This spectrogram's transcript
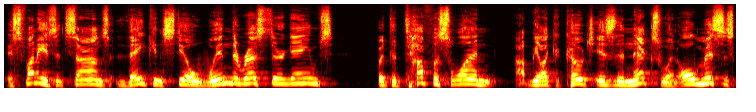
as funny as it sounds, they can still win the rest of their games but the toughest one, I'll be like a coach, is the next one. Ole Miss is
